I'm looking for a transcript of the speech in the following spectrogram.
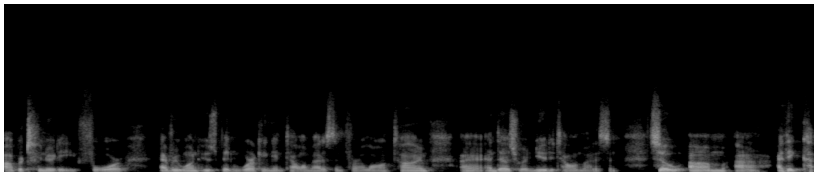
opportunity for everyone who's been working in telemedicine for a long time uh, and those who are new to telemedicine. So um, uh, I think a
